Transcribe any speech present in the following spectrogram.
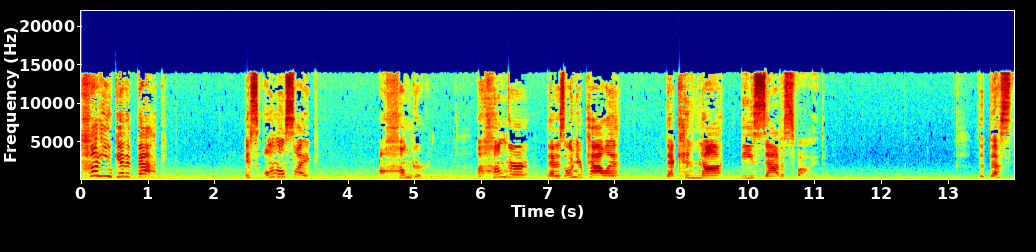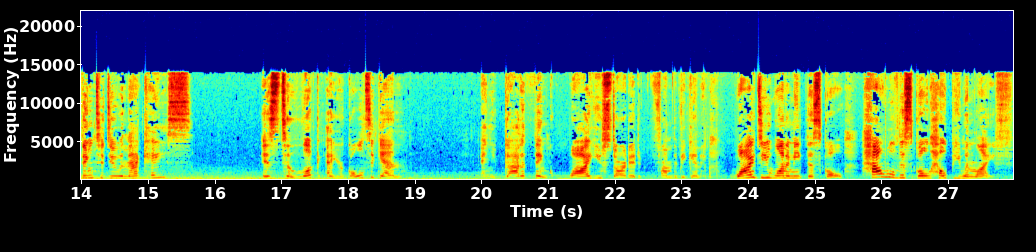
How do you get it back? It's almost like a hunger. A hunger that is on your palate that cannot be satisfied. The best thing to do in that case is to look at your goals again and you got to think why you started from the beginning. Why do you want to meet this goal? How will this goal help you in life?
